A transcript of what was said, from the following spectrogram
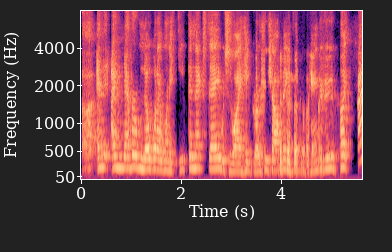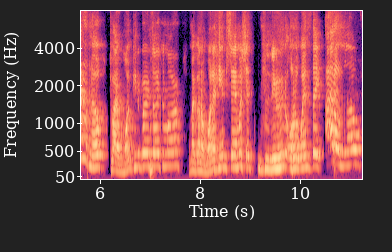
uh, and I never know what I want to eat the next day, which is why I hate grocery shopping and preparing food. I'm like, I don't know. Do I want peanut butter and jelly tomorrow? Am I going to want a ham sandwich at noon on a Wednesday? I don't know.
